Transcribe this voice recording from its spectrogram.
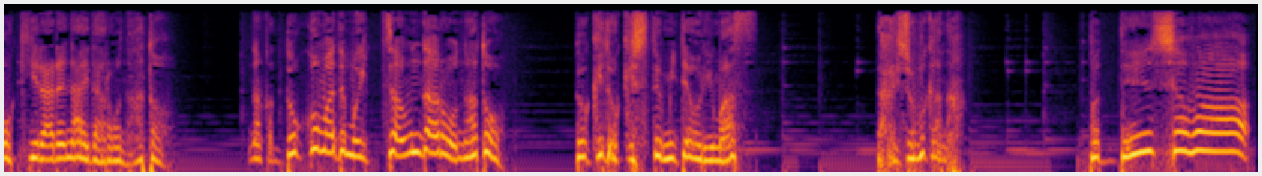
起きられないだろうなと。なんかどこまでも行っちゃうんだろうなと、ドキドキして見ております。大丈夫かな？やっぱ電車は、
